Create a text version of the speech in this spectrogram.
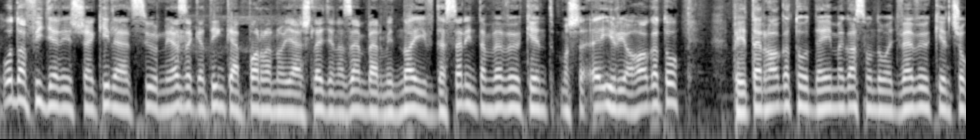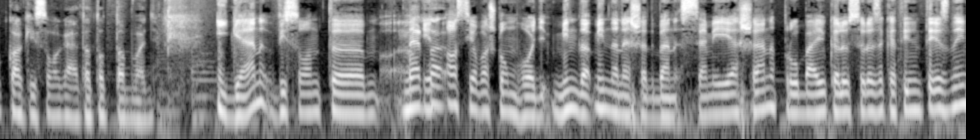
Odafigyeléssel ki lehet szűrni ezeket, inkább paranoiás legyen az ember, mint naív, de szerintem vevőként, most írja a hallgató, Péter hallgató, de én meg azt mondom, hogy vevőként sokkal kiszolgáltatottabb vagy. Igen, viszont Mert én a... azt javaslom, hogy mind, minden esetben személyesen próbáljuk először ezeket intézni,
